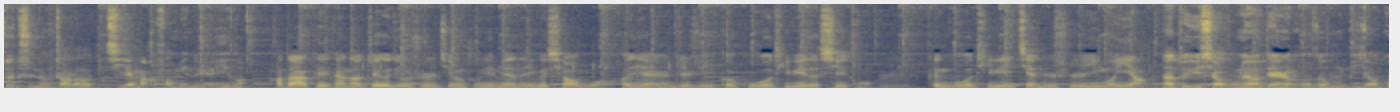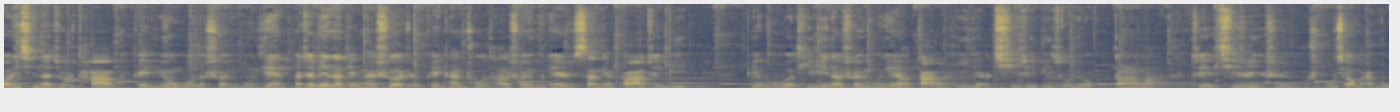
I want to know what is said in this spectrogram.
就只能找找解码方面的原因了。好，大家可以看到，这个就是进入主界面的一个效果。很显然，这是一个 Google TV 的系统，跟谷歌 TV 简直是一模一样。那对于小容量电视盒子，我们比较关心的就是它给用户的剩余空间。那这边呢，点开设置，可以看出它的剩余空间是三点八 GB。比谷歌 TV 呢，剩余空间要大了一点七 GB 左右。当然了，这也其实也是五十部小百部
